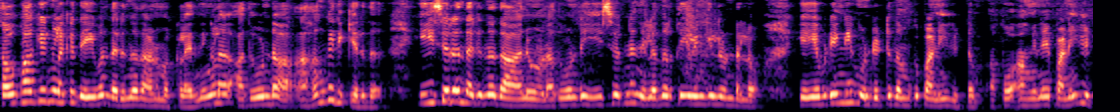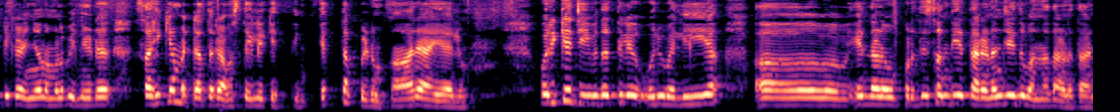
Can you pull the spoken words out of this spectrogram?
സൗഭാഗ്യങ്ങളൊക്കെ ദൈവം തരുന്നതാണ് മക്കളെ. നിങ്ങൾ അതുകൊണ്ട് അഹങ്കരിക്കരുത്. ഈശ്വരൻ തരുന്ന ദാനമാണ്. അതുകൊണ്ട് ഈശ്വരനെ നിലനിർത്തിയില്ലെങ്കിലുണ്ടല്ലോ. എവിടെയെങ്കിലും കൊണ്ടിട്ട് നമുക്ക് പണി അപ്പോൾ അങ്ങനെ പണി കിട്ടിക്കഴിഞ്ഞാൽ നമ്മൾ പിന്നീട് സഹിക്കാൻ പറ്റാത്തൊരവസ്ഥയിലേക്ക് എത്തി എത്തപ്പെടും ആരായാലും. ഒരിക്കൽ ജീവിതത്തിൽ ഒരു വലിയ എന്താണ് പ്രതിസന്ധിയെ തരണം ചെയ്ത് വന്നതാണ് താൻ.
